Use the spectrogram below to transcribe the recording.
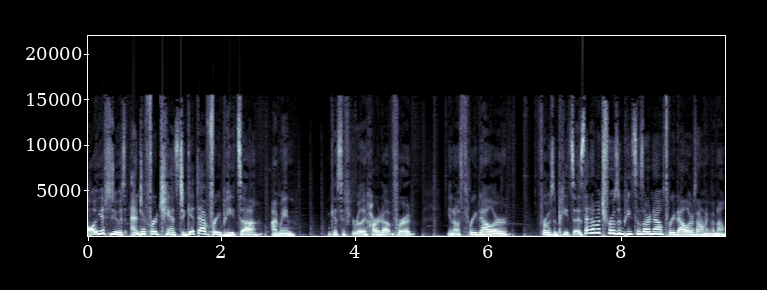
all you have to do is enter for a chance to get that free pizza. I mean, I guess if you're really hard up for a you know three dollar frozen pizza, is that how much frozen pizzas are now? Three dollars? I don't even know.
